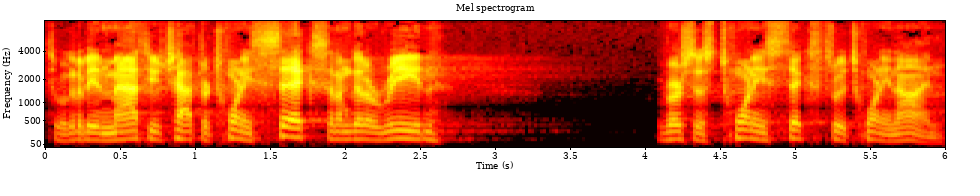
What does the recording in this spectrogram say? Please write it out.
So we're going to be in Matthew chapter 26, and I'm going to read verses 26 through 29.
